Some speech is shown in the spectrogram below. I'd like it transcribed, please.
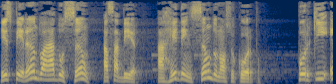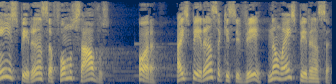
esperando a adoção, a saber, a redenção do nosso corpo. Porque em esperança fomos salvos. Ora, a esperança que se vê não é esperança,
